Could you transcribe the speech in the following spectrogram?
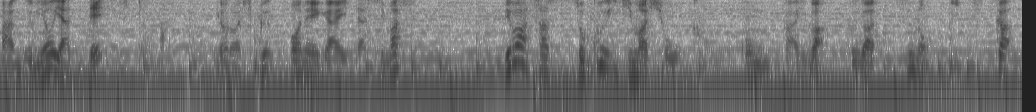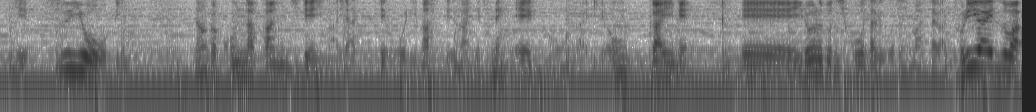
番組をやっていきます。よろしくお願いいたします。では早速いきましょうか。今回は9月の5日月曜日。なんかこんな感じで今やっておりますという感じですね、えー、今回4回目、えー、いろいろと試行錯誤しましたがとりあえずは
